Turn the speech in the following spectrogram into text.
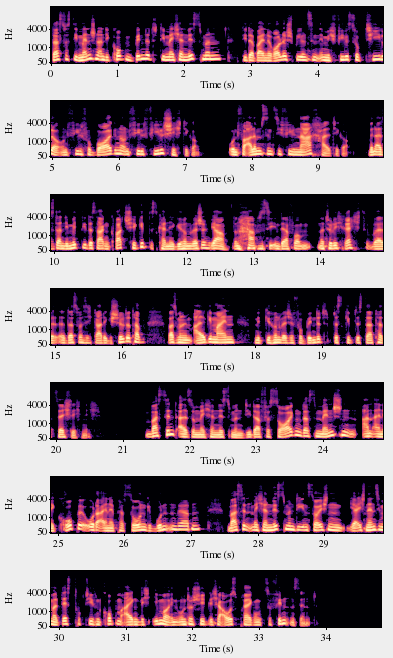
Das, was die Menschen an die Gruppen bindet, die Mechanismen, die dabei eine Rolle spielen, sind nämlich viel subtiler und viel verborgener und viel vielschichtiger. Und vor allem sind sie viel nachhaltiger. Wenn also dann die Mitglieder sagen, Quatsch, hier gibt es keine Gehirnwäsche, ja, dann haben sie in der Form natürlich recht, weil äh, das, was ich gerade geschildert habe, was man im Allgemeinen mit Gehirnwäsche verbindet, das gibt es da tatsächlich nicht. Was sind also Mechanismen, die dafür sorgen, dass Menschen an eine Gruppe oder eine Person gebunden werden? Was sind Mechanismen, die in solchen, ja, ich nenne sie mal destruktiven Gruppen eigentlich immer in unterschiedlicher Ausprägung zu finden sind?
